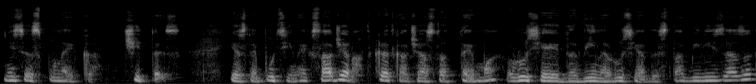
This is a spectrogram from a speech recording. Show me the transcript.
ni se spune că, citez, este puțin exagerat. Cred că această temă, Rusia e de vină, Rusia destabilizează,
